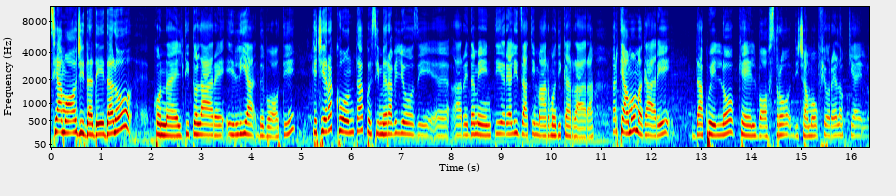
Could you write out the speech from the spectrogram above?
Siamo oggi da Dedalo eh, con il titolare Elia Devoti che ci racconta questi meravigliosi eh, arredamenti realizzati in marmo di Carrara. Partiamo magari da quello che è il vostro diciamo, fiore all'occhiello.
